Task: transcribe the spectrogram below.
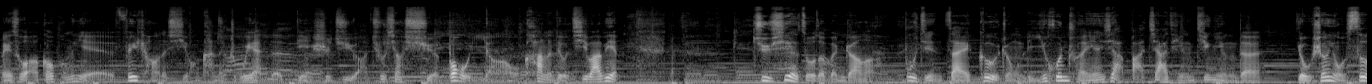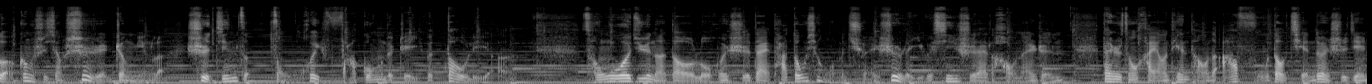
没错啊，高鹏也非常的喜欢看他主演的电视剧啊，就像雪豹一样啊，我看了得有七八遍。巨蟹座的文章啊，不仅在各种离婚传言下把家庭经营的有声有色，更是向世人证明了是金子总会发光的这一个道理啊。从蜗居呢到裸婚时代，他都向我们诠释了一个新时代的好男人。但是从海洋天堂的阿福到前段时间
